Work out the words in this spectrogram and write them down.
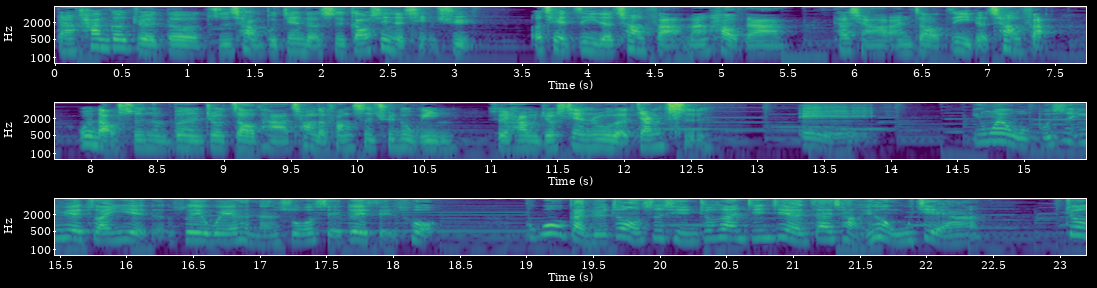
但汉哥觉得职场不见得是高兴的情绪，而且自己的唱法蛮好的啊。他想要按照自己的唱法，问老师能不能就照他唱的方式去录音，所以他们就陷入了僵持。哎，因为我不是音乐专业的，所以我也很难说谁对谁错。不过感觉这种事情，就算经纪人在场也很无解啊，就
